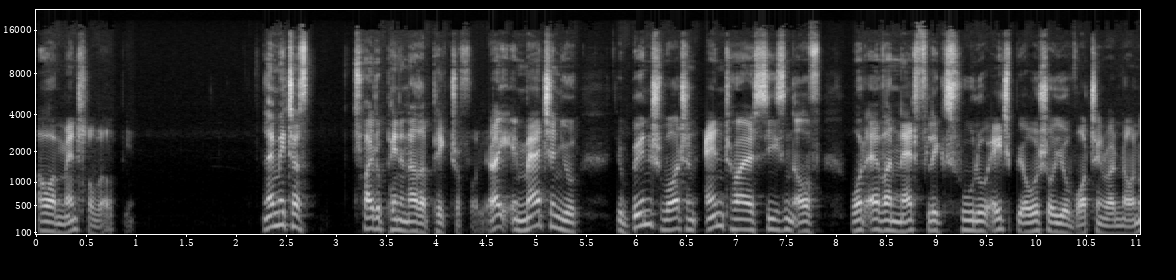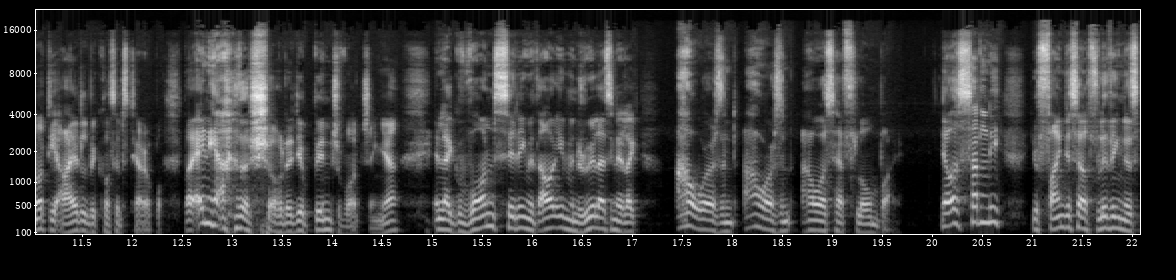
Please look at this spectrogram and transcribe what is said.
our mental well-being. Let me just try to paint another picture for you. Right? Imagine you you binge watch an entire season of whatever Netflix, Hulu, HBO show you're watching right now. Not The Idol because it's terrible, but any other show that you're binge watching, yeah? In like one sitting without even realizing that like hours and hours and hours have flown by. Know, suddenly you find yourself living this,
